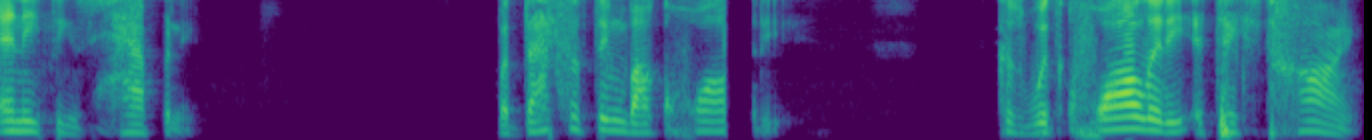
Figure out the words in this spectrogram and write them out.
anything's happening. But that's the thing about quality. Because with quality, it takes time.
